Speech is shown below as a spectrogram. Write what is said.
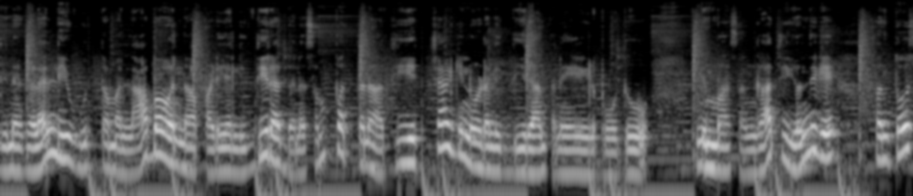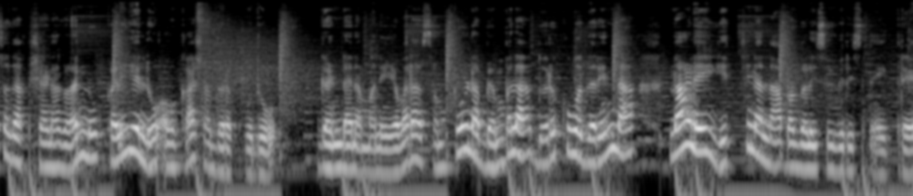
ದಿನಗಳಲ್ಲಿ ಉತ್ತಮ ಲಾಭವನ್ನು ಪಡೆಯಲಿದ್ದೀರಾ? ಧನ ಸಂಪತ್ತನ್ನು ಅತಿ ಹೆಚ್ಚಾಗಿ ನೋಡಲಿದ್ದೀರಾ ಅಂತಲೇ ಹೇಳ್ಬೋದು. ನಿಮ್ಮ ಸಂಗಾತಿಯೊಂದಿಗೆ ಸಂತೋಷದ ಕ್ಷಣಗಳನ್ನು ಕಳೆಯಲು ಅವಕಾಶ ದೊರಕುವುದು. ಗಂಡನ ಮನೆಯವರ ಸಂಪೂರ್ಣ ಬೆಂಬಲ ದೊರಕುವುದರಿಂದ ನಾಳೆ ಹೆಚ್ಚಿನ ಲಾಭ ಗಳಿಸುವಿರಿ ಸ್ನೇಹಿತರೆ.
